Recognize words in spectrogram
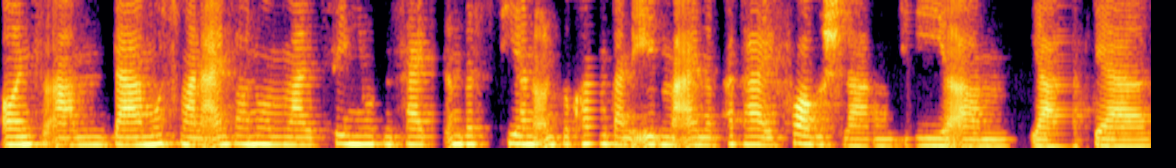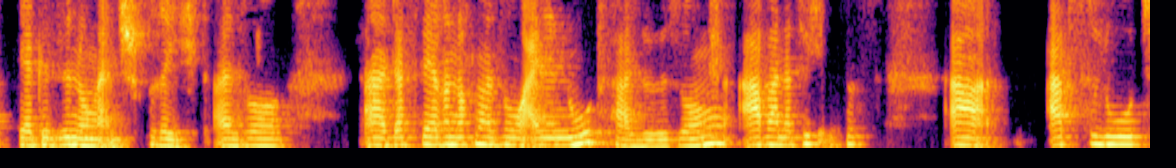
Und ähm, da muss man einfach nur mal zehn Minuten Zeit investieren und bekommt dann eben eine Partei vorgeschlagen, die ähm, ja der, der Gesinnung entspricht. Also äh, das wäre nochmal so eine Notfalllösung. Aber natürlich ist es äh, absolut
